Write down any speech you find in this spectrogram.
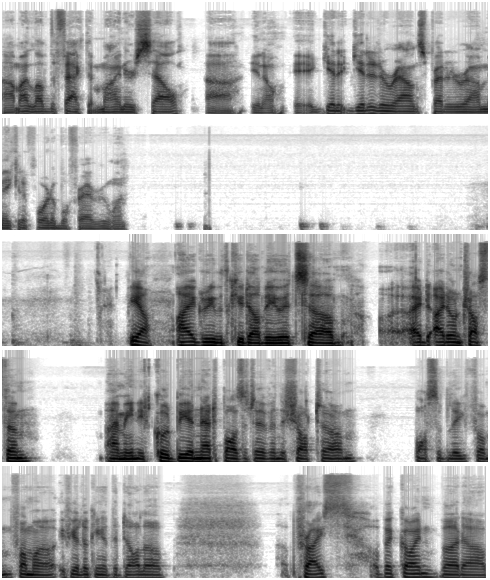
Um, I love the fact that miners sell. Uh, you know, it, get it, get it around, spread it around, make it affordable for everyone. Yeah, I agree with QW. It's um, I I don't trust them. I mean, it could be a net positive in the short term, possibly from from a if you're looking at the dollar uh, price of Bitcoin, but uh,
